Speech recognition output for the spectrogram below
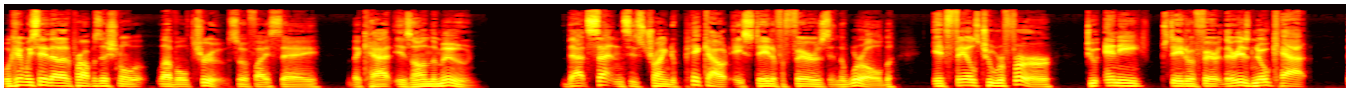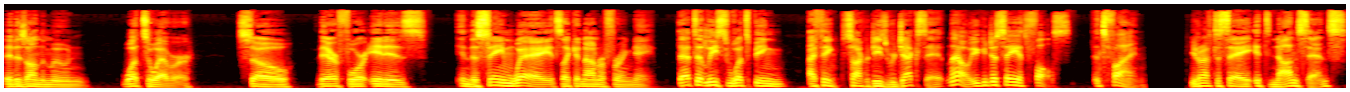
Well, can we say that at a propositional level true? So if I say the cat is on the moon, that sentence is trying to pick out a state of affairs in the world. It fails to refer to any state of affair. There is no cat that is on the moon whatsoever. So therefore it is in the same way, it's like a non-referring name. That's at least what's being, I think Socrates rejects it. No, you can just say it's false. It's fine. You don't have to say it's nonsense.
